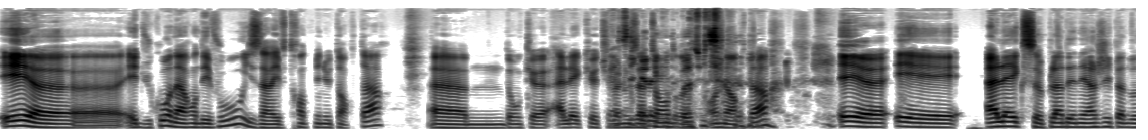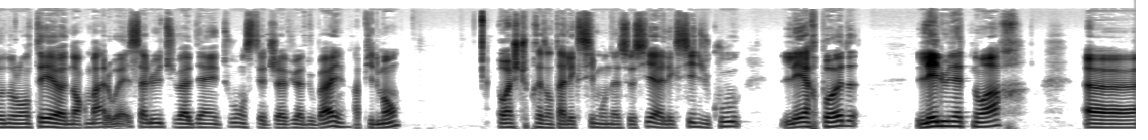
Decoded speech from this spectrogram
Et, et du coup, on a rendez-vous. Ils arrivent 30 minutes en retard. Donc, Alec, tu vas nous attendre. On est en retard. Et, et Alex, plein d'énergie, plein de bonne volonté, normal. Ouais, salut, tu vas bien et tout. On s'était déjà vu à Dubaï, rapidement. Ouais, je te présente Alexis, mon associé. Alexis, du coup, les AirPods, les lunettes noires, euh,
